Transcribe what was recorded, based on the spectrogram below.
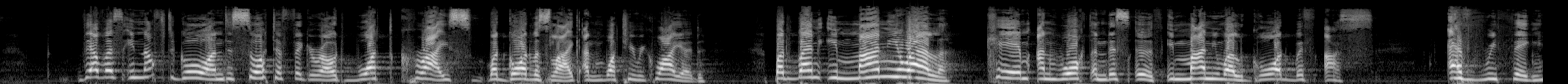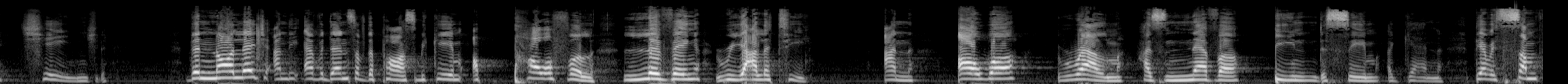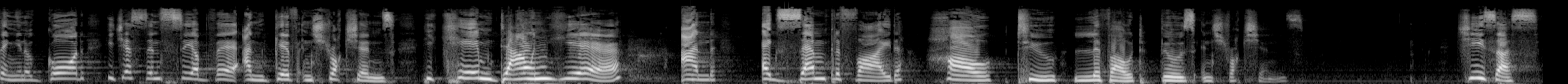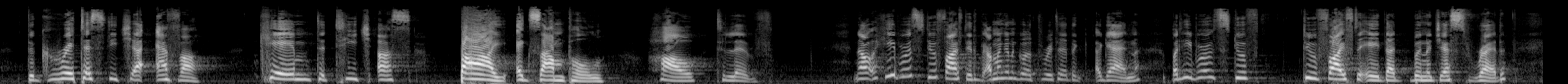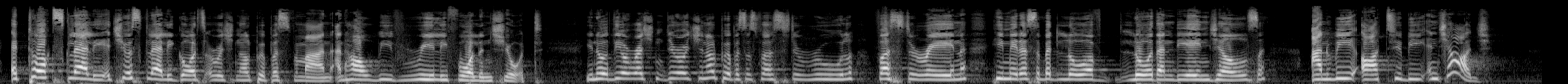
there was enough to go on to sort of figure out what Christ, what God was like and what he required. But when Emmanuel came and walked on this earth, Emmanuel, God with us, everything changed. The knowledge and the evidence of the past became a powerful, living reality. And our realm has never been the same again. There is something, you know, God, He just didn't stay up there and give instructions. He came down here and exemplified how to live out those instructions. Jesus, the greatest teacher ever, came to teach us by example how to live. Now, Hebrews 2 5 to 8, I'm not going to go through it again, but Hebrews 2, 2 5 to 8 that Bernard just read, it talks clearly, it shows clearly God's original purpose for man and how we've really fallen short. You know, the, the original purpose was first to rule, first to reign. He made us a bit lower, lower than the angels, and we are to be in charge.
